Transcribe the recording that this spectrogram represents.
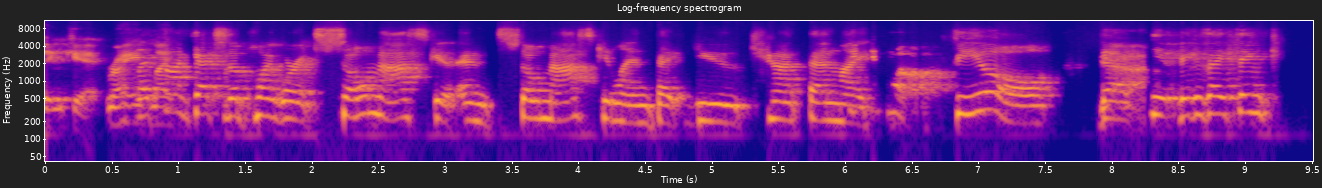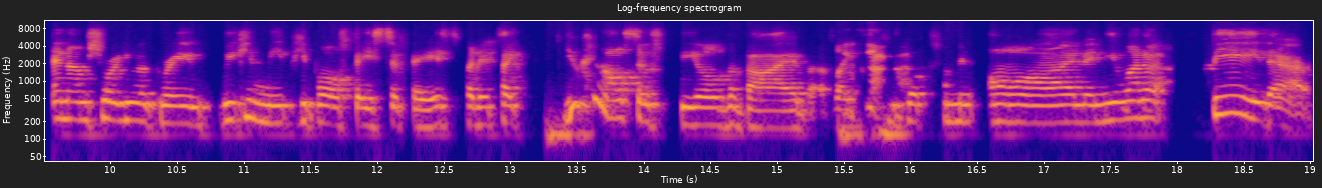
it right let's like, not get to the point where it's so masculine and so masculine that you can't then like yeah. feel that yeah. because i think and i'm sure you agree we can meet people face to face but it's like you can also feel the vibe of like yeah. people coming on and you want to be there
